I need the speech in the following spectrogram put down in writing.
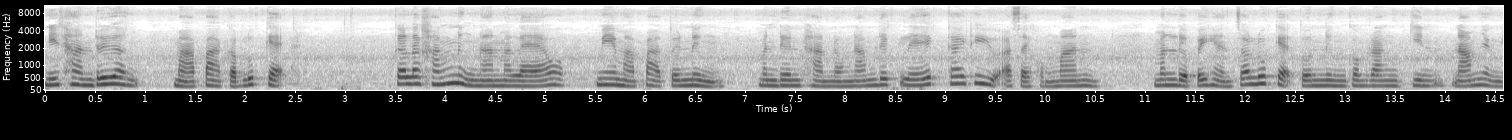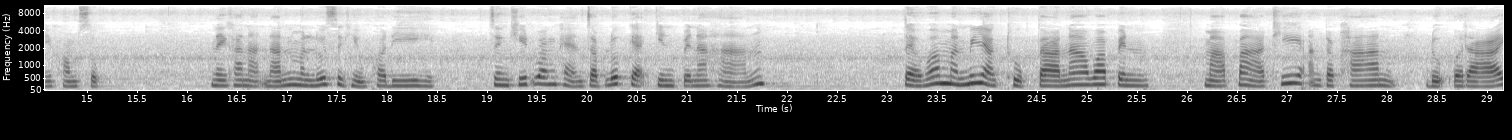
นิทานเรื่องหมาป่ากับลูกแกะกาละครั้งหนึ่งนานมาแล้ว มีหมาป่าตัวหนึ่ง มันเดินผ่านหนองน้ำเล็กๆ ใกล้ที่อยู่อาศัยของมัน มันเหลือไปเห็นเจ้าลูกแกะตัวหนึ่งกำลังกินน้ำอย่างมีความสุข ในขณะนั้นมันรู้สึกหิวพอดี จึงคิดวางแผนจับลูกแกะกินเป็นอาหาร แต่ว่ามันไม่อยากถูกตาหน้าว่าเป็นหมาป่าที่อันตรพานดุร้าย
